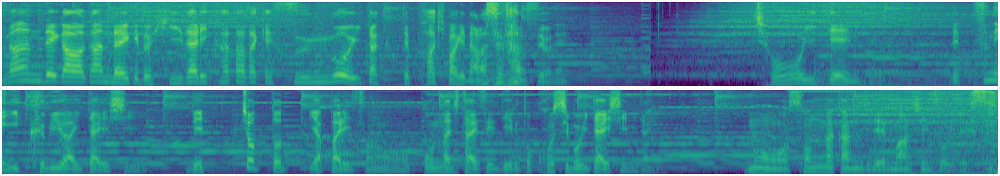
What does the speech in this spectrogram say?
なんでかわかんないけど左肩だけすんごい痛くてパキパキ鳴らしてたんですよね。超痛えみたいな。で常に首は痛いしでちょっとやっぱりその同じ体勢でいると腰も痛いしみたいな。もうそんな感じで満身創痍です。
